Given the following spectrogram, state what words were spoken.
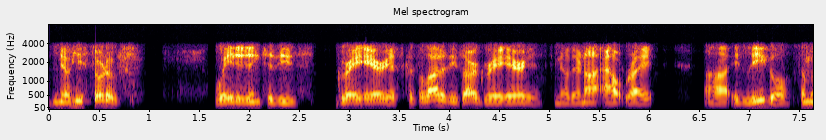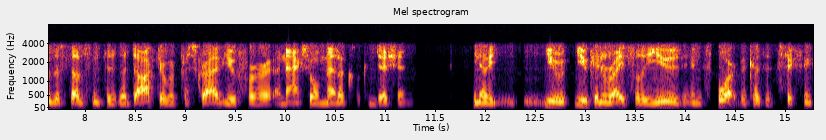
you know, he sort of waded into these gray areas because a lot of these are gray areas. You know, they're not outright uh, illegal, some of the substances a doctor would prescribe you for an actual medical condition, you know, you you can rightfully use in sport because it's fixing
